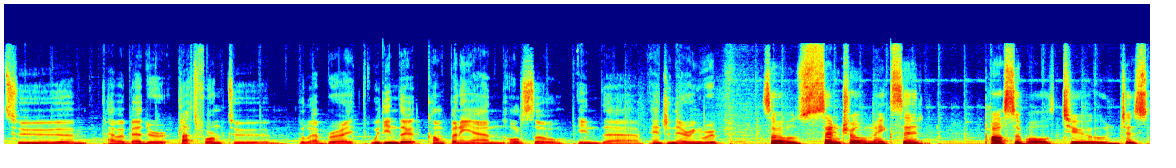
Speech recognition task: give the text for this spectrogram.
to um, have a better platform to collaborate within the company and also in the engineering group. So Central makes it possible to just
